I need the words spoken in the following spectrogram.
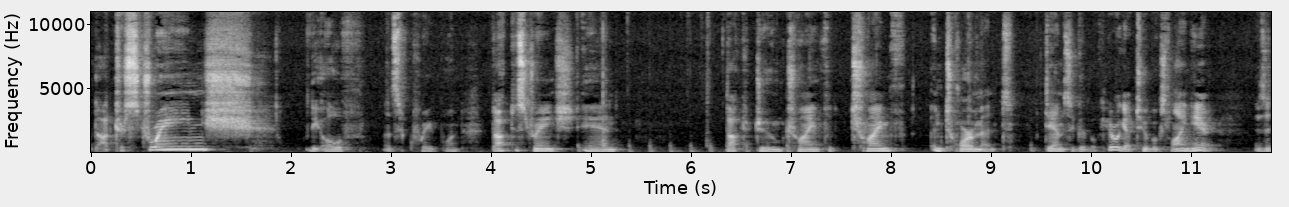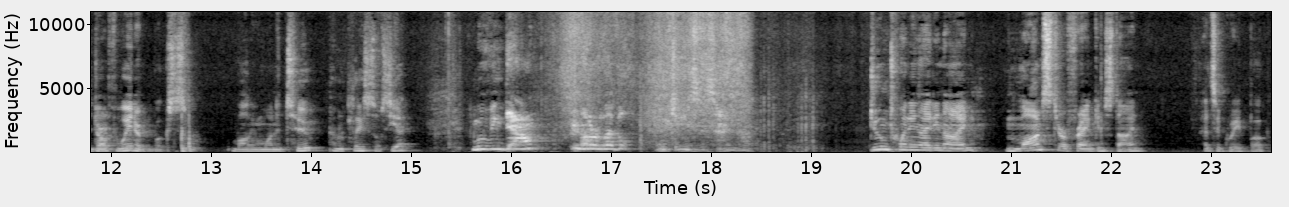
Doctor Strange, The Oath, that's a great one, Doctor Strange, and Doctor Doom, Triumph, Triumph and Torment. Damn, it's a good book. Here we got two books lying here. Is the Darth Vader books, Volume 1 and 2. Haven't placed those yet. Moving down another level. Oh, Jesus, I'm not. Doom 2099, Monster Frankenstein. That's a great book.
